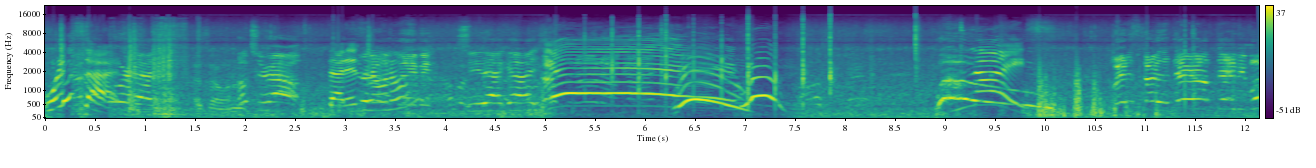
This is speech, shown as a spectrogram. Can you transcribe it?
What is Grab that? Forehead. That's not one. Hooks are out. That is Hooks an Ono? baby. See that, guys? Yay! Woo! Woo! Nice! Way to start the day off, Davey boy!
